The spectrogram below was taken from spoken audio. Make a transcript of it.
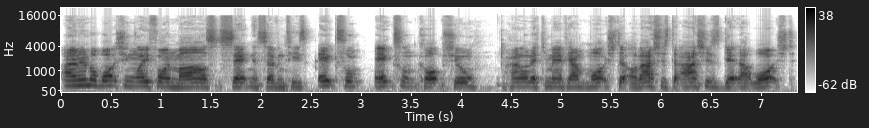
I remember watching Life on Mars set in the 70s. Excellent, excellent cop show. Highly recommend if you haven't watched it. Of Ashes to Ashes, get that watched.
